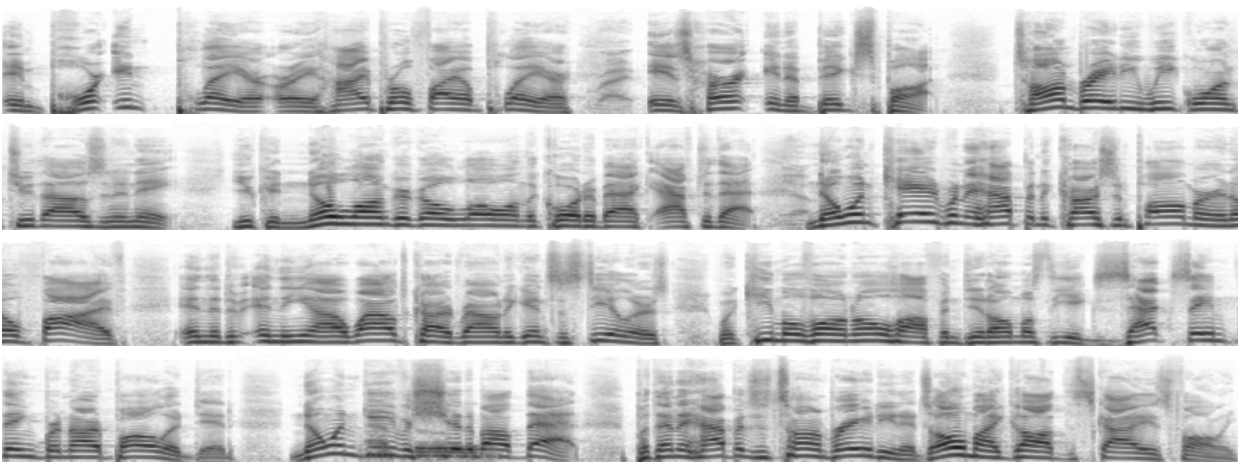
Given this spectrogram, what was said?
important player or a high profile player Right. is hurt in a big spot. Tom Brady, week one, 2008. You can no longer go low on the quarterback after that. No one cared when it happened to Carson Palmer in 05 in the in the uh, wild card round against the Steelers when Kimo von Oelhoffen did almost the exact same thing Bernard Pollard did. No one gave a shit about that. But then it happens to Tom Brady and it's, oh my God, the sky is falling.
